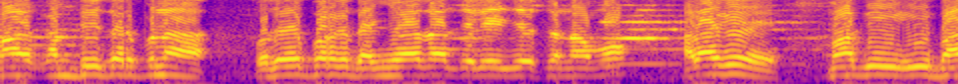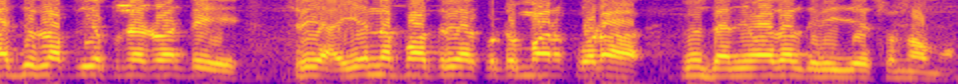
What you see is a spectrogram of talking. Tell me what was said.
మా కమిటీ తరఫున హృదయపూర్వక ధన్యవాదాలు తెలియజేస్తున్నాము. అలాగే మాకు ఈ- ఈ బాధ్యతలు అప్పచెప్పినటువంటి శ్రీ అయ్యన్న పాత్ర గారి కుటుంబానికి కూడా మేము ధన్యవాదాలు తెలియజేస్తున్నాము.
